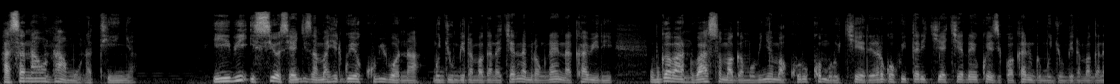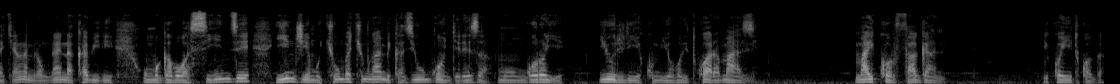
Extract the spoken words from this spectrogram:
Hasa naho nta muntu atinya. Ibi isi yose yagize amahirwe yo kubibona mu gihumbi na magana cyenda na mirongo inani na kabiri ubwo abantu basomaga mu binyamakuru ko mu rukerera rwo ku itariki ya cyenda y'ukwezi kwa karindwi mu gihumbi na magana cyenda na mirongo inani na kabiri umugabo wasinze yinjiye mu cyumba cy'umwamikazi w'ubwongereza mu ngoro ye yuririye ku miyoboro itwara amazi. Michael fagan. Niko yitwaga.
